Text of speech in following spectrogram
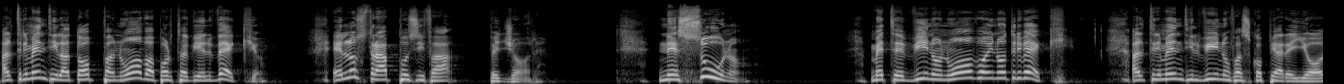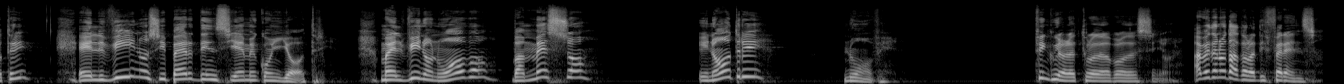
altrimenti la toppa nuova porta via il vecchio e lo strappo si fa peggiore. Nessuno mette vino nuovo in otri vecchi, altrimenti il vino fa scoppiare gli otri e il vino si perde insieme con gli otri. Ma il vino nuovo va messo in otri nuovi. Fin qui la lettura della parola del Signore. Avete notato la differenza?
